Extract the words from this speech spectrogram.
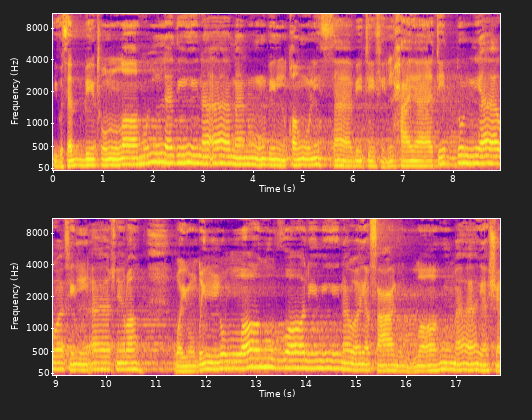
يثبت الله الذين آمنوا بالقول الثابت في الحياة الدنيا وفي الآخرة. ويضل الله الظالمين ويفعل الله ما يشاء.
